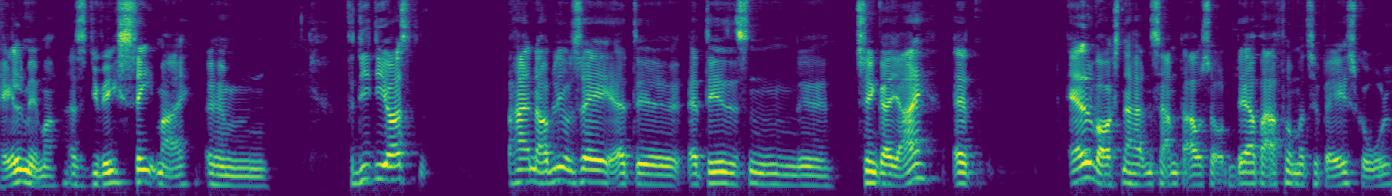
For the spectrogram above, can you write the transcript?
tale med mig. Altså de vil ikke se mig. Øhm, fordi de også har en oplevelse af, at, øh, at det er sådan, øh, tænker jeg, at alle voksne har den samme dagsorden, det er bare at få mig tilbage i skole.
